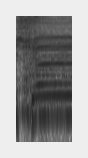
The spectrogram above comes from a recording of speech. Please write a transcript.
show.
